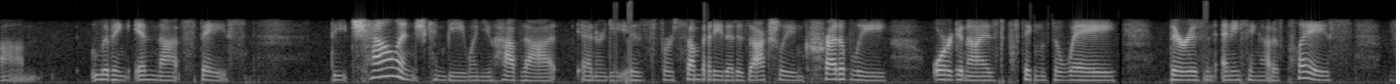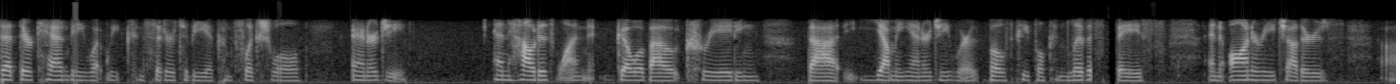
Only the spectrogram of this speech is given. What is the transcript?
um, living in that space the challenge can be when you have that energy is for somebody that is actually incredibly organized, things away, there isn't anything out of place, that there can be what we consider to be a conflictual energy. And how does one go about creating that yummy energy where both people can live in space and honor each other's uh,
